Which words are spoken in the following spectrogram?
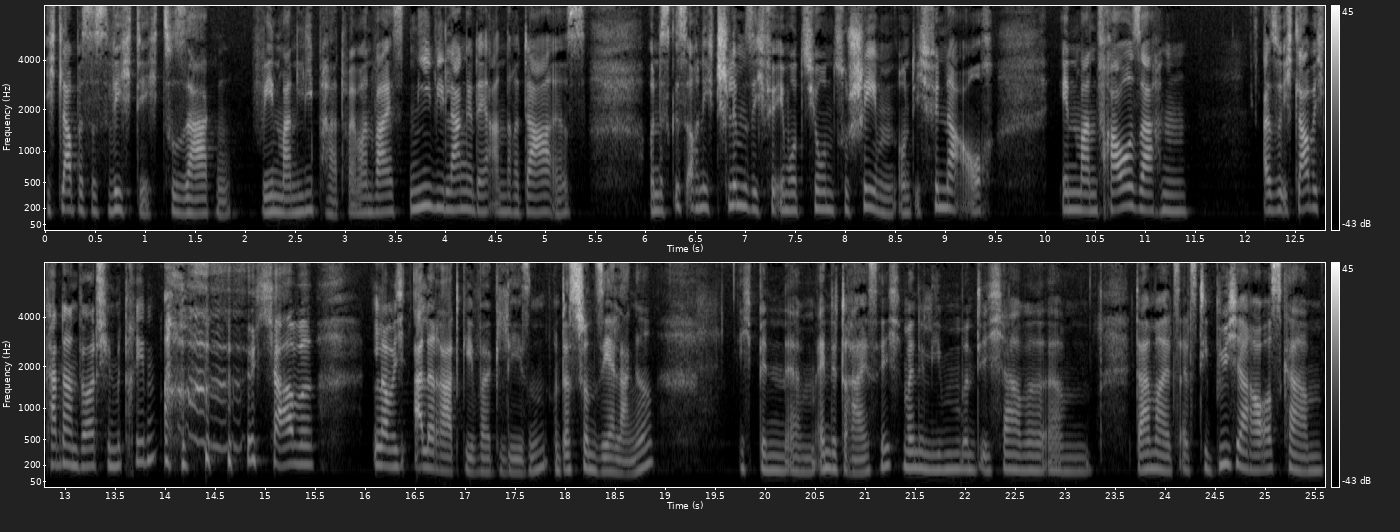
Ich glaube, es ist wichtig zu sagen, wen man lieb hat, weil man weiß nie, wie lange der andere da ist. Und es ist auch nicht schlimm, sich für Emotionen zu schämen. Und ich finde auch in Mann-Frau-Sachen, also ich glaube, ich kann da ein Wörtchen mitreden. ich habe, glaube ich, alle Ratgeber gelesen und das schon sehr lange. Ich bin ähm, Ende 30, meine Lieben, und ich habe ähm, damals, als die Bücher rauskamen,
